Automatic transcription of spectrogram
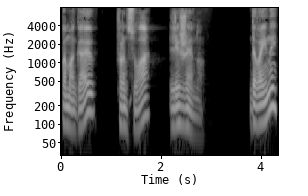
Помогаю Франсуа Лежену. До войны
